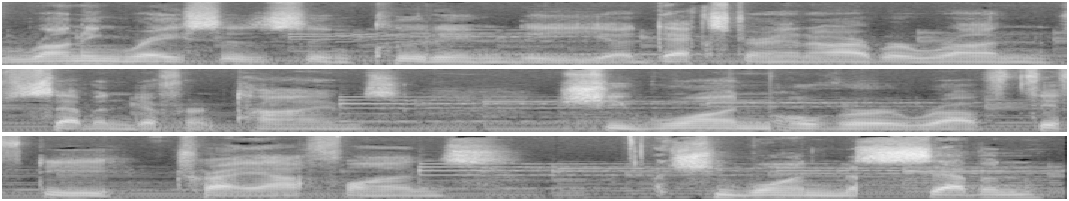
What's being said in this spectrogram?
running races, including the uh, Dexter Ann Arbor run seven different times. She won over uh, 50 triathlons. She won seven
